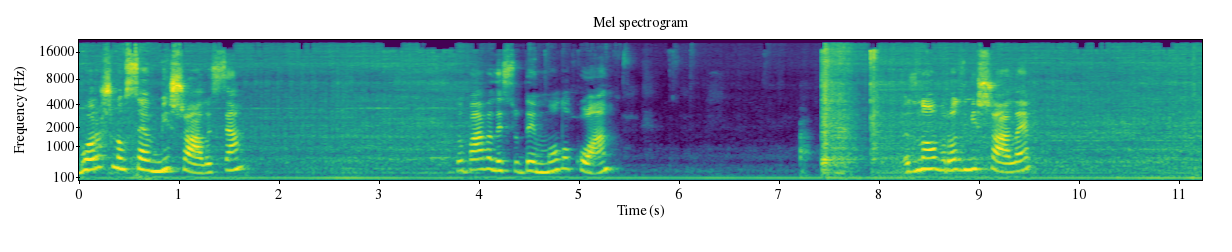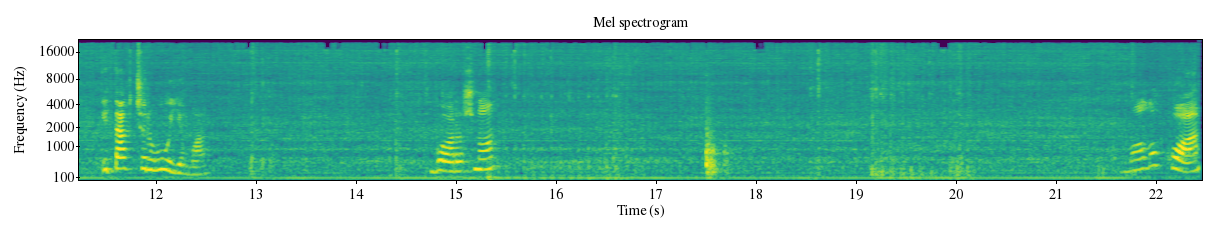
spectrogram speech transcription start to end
Борошно все вмішалося. Добавили сюди молоко. Знову розмішали. І так чергуємо. Борошно. Молоко.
